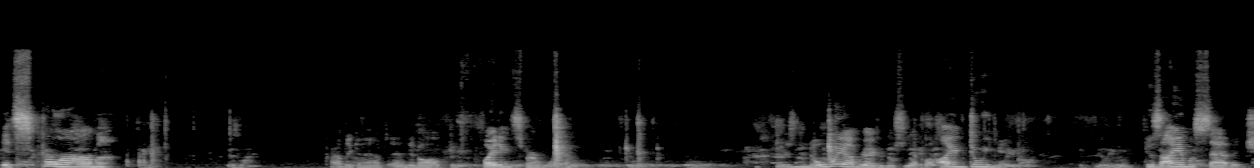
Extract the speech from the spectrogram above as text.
it's sperm. Probably gonna have to end it off with fighting sperm whale. There's no way I'm ready for this yet, but I'm doing it. Because I am a savage.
